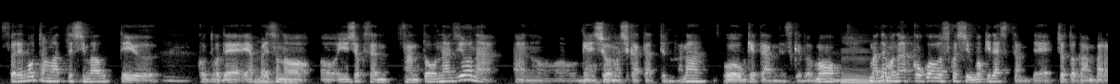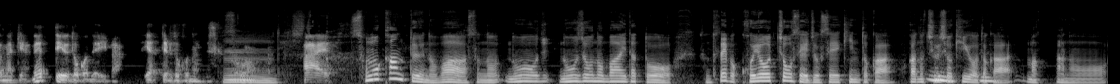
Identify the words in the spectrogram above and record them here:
それも止まってしまうっていうことで、やっぱりその、飲食店さんと同じような、あの、減少の仕方っていうのかな、を受けたんですけども、うん、まあでもな、ここを少し動き出したんで、ちょっと頑張らなきゃねっていうところで今、やってるところなんですけど。も、はい。その間というのは、その農、農場の場合だと、その例えば雇用調整助成金とか、他の中小企業とか、ま、あの、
